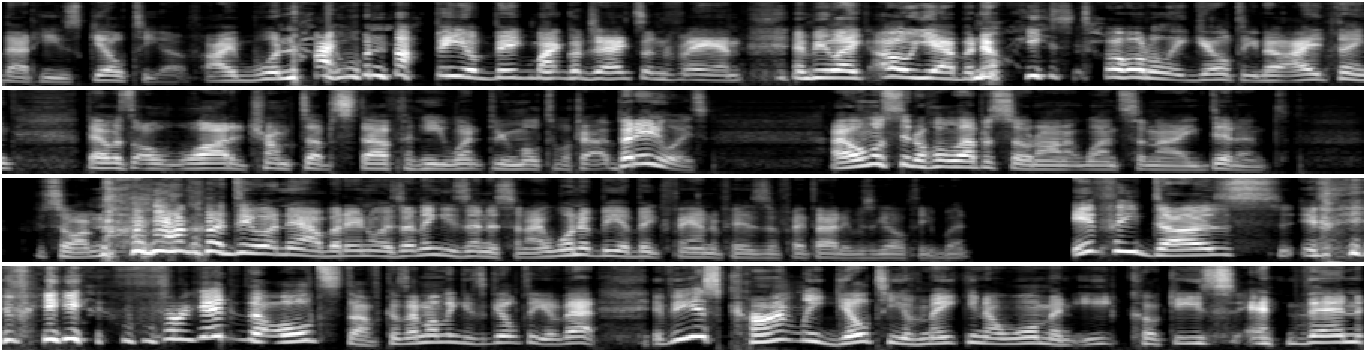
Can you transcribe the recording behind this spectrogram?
that he's guilty of. I wouldn't I would not be a big Michael Jackson fan and be like, oh yeah, but no, he's totally guilty. No, I think that was a lot of trumped up stuff and he went through multiple trials. But anyways, I almost did a whole episode on it once and I didn't. So I'm not, I'm not going to do it now. But anyways, I think he's innocent. I wouldn't be a big fan of his if I thought he was guilty. But if he does, if, if he forget the old stuff, because I don't think he's guilty of that. If he is currently guilty of making a woman eat cookies and then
